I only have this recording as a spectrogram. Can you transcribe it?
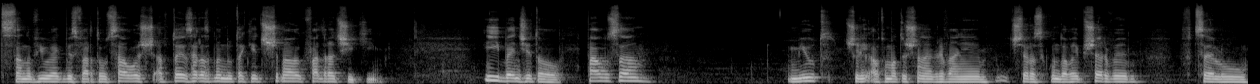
stanowiły jakby zwartą całość, a tutaj zaraz będą takie trzy małe kwadraciki. I będzie to pauza, mute, czyli automatyczne nagrywanie 4-sekundowej przerwy w celu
